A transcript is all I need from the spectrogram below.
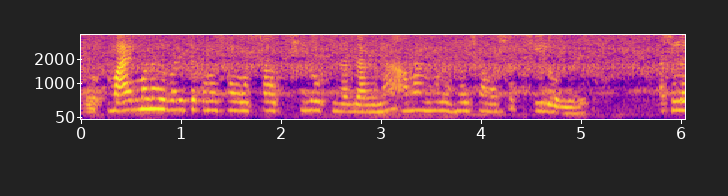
তো মায়ের মনে হয় বাড়িতে কোনো সমস্যা ছিল কি না জানি না, আমার মনে হয় সমস্যা ছিল ওই বাড়িতে। আসলে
